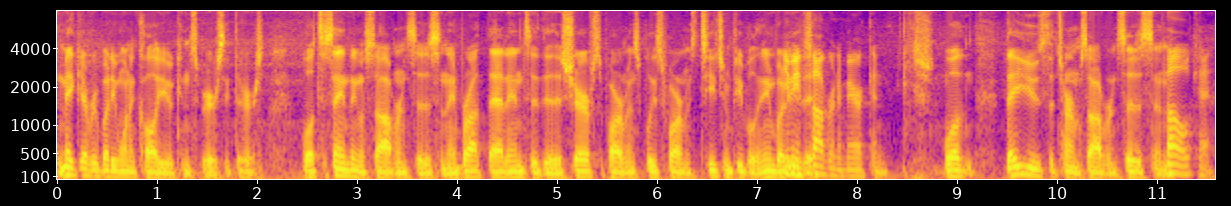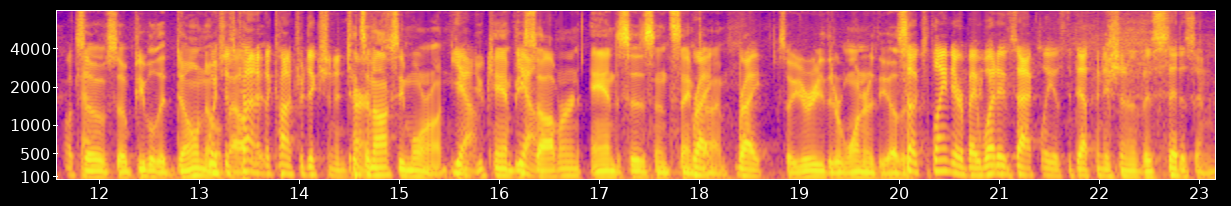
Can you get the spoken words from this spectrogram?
make everybody want to call you a conspiracy theorist. Well, it's the same thing with sovereign citizen. They brought that into the sheriff's departments, police departments, teaching people anybody. You mean that, sovereign American? Well, they use the term sovereign citizen. Oh, okay. Okay. So, so people that don't know Which is kind it, of a contradiction in terms. it's an oxymoron. You- Yeah. you, can't be Yeah. sovereign and a citizen at the same Right, time. right. So you're either one or the other. So explain to everybody what exactly is the definition of a citizen?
